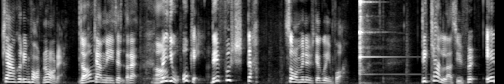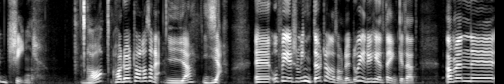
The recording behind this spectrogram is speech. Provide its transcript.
kanske din partner har det. Ja, kan ni testa det. Ja. Men jo, okej. Det första som vi nu ska gå in på. Det kallas ju för edging. Ja. Har du hört talas om det? Ja. Ja. Eh, och för er som inte har hört talas om det, då är det ju helt enkelt att Ja men eh,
